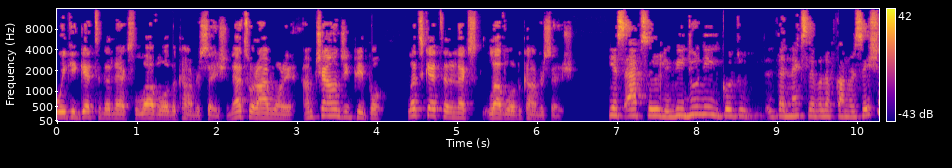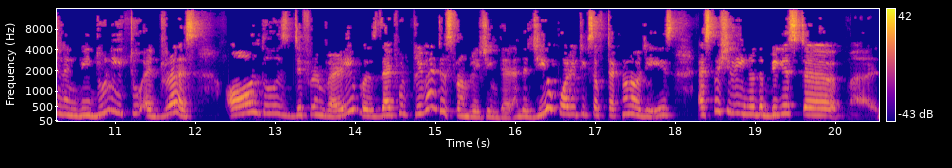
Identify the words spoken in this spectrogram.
we can get to the next level of the conversation. That's what I want to, I'm challenging people. Let's get to the next level of the conversation. Yes, absolutely. We do need to go to the next level of conversation and we do need to address all those different variables that would prevent us from reaching there. And the geopolitics of technology is especially, you know, the biggest uh,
